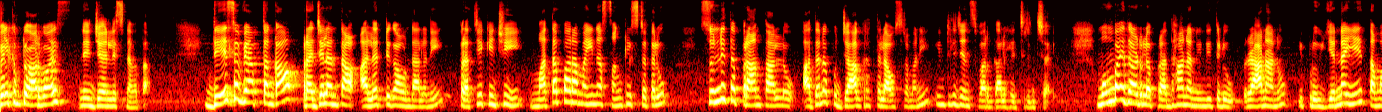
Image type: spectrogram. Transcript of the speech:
వెల్కమ్ టు ఆర్ వాయిస్. నేను జర్నలిస్ట్ నవత. దేశవ్యాప్తంగా ప్రజలంతా అలర్ట్గా ఉండాలని ప్రత్యేకించి మతపరమైన సంక్లిష్టతలు సున్నిత ప్రాంతాల్లో అదనపు జాగ్రత్తలు అవసరమని ఇంటెలిజెన్స్ వర్గాలు హెచ్చరించాయి. ముంబై దాడుల ప్రధాన నిందితుడు రానాను ఇప్పుడు ఎన్ఐఏ తమ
